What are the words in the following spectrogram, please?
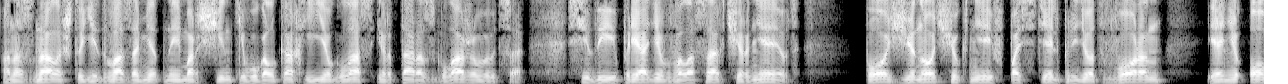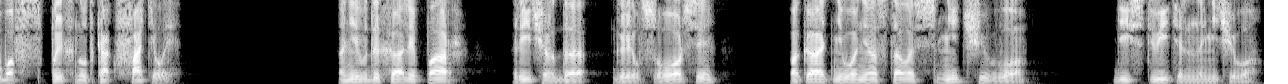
Она знала, что едва заметные морщинки в уголках ее глаз и рта разглаживаются, седые пряди в волосах чернеют. Позже ночью к ней в постель придет ворон, и они оба вспыхнут, как факелы. Они вдыхали пар Ричарда Гейлсуорси, пока от него не осталось ничего, действительно ничего.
